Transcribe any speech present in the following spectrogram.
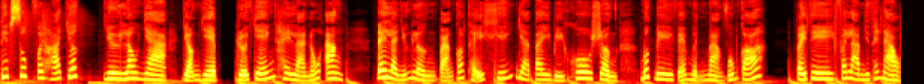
tiếp xúc với hóa chất như lau nhà, dọn dẹp, rửa chén hay là nấu ăn. Đây là những lần bạn có thể khiến da tay bị khô rần, mất đi vẻ mịn màng vốn có. Vậy thì phải làm như thế nào?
